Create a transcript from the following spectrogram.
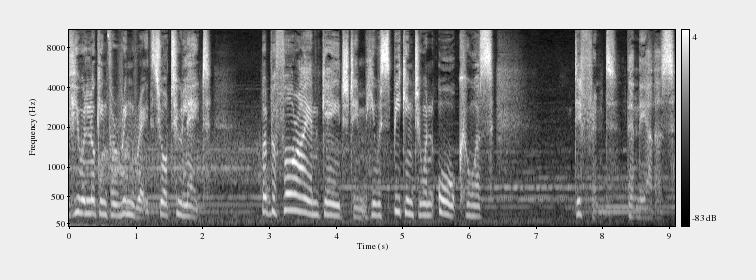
If you were looking for ring wraiths, you're too late. But before I engaged him, he was speaking to an orc who was... different than the others.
